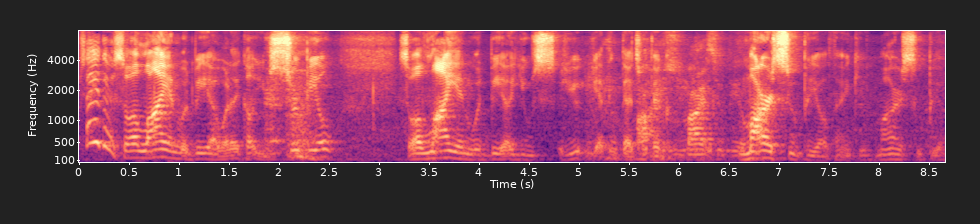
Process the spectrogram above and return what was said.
say there. So a lion would be a, what do they call usurpial? So a lion would be a use. I think that's what they're called. Marsupial. Marsupial, thank you. Marsupial.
